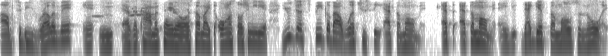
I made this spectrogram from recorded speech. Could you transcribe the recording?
um, to be relevant in, as a commentator or something like that, or on social media, you just speak about what you see at the moment, at the, at the moment, and you, that gets the most noise.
